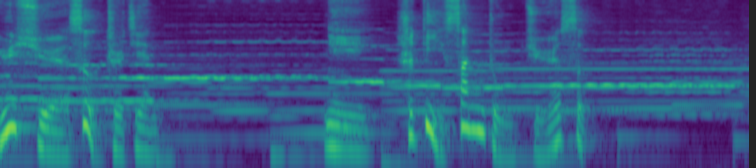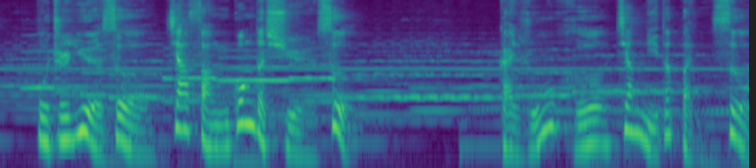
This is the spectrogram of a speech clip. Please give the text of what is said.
与血色之间，你是第三种角色。不知月色加反光的血色，该如何将你的本色，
